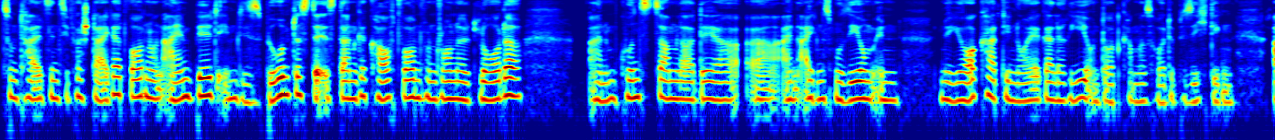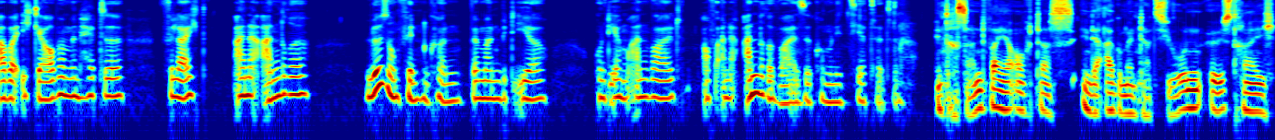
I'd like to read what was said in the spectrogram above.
zum Teil sind sie versteigert worden und ein Bild, eben dieses berühmteste, ist dann gekauft worden von Ronald Lauder, einem Kunstsammler, der äh, ein eigenes Museum in New York hat, die neue Galerie und dort kann man es heute besichtigen. Aber ich glaube, man hätte vielleicht eine andere Lösung finden können, wenn man mit ihr und ihrem Anwalt auf eine andere Weise kommuniziert hätte. Interessant war ja auch, dass in der Argumentation Österreich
